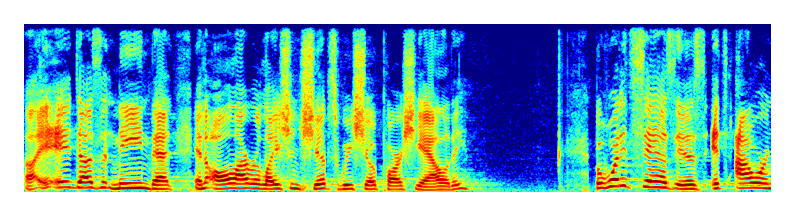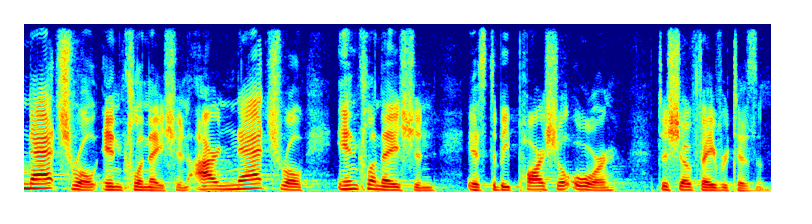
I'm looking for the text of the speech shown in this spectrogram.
Uh, it, it doesn't mean that in all our relationships we show partiality. But what it says is it's our natural inclination. Our natural inclination is to be partial or to show favoritism.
